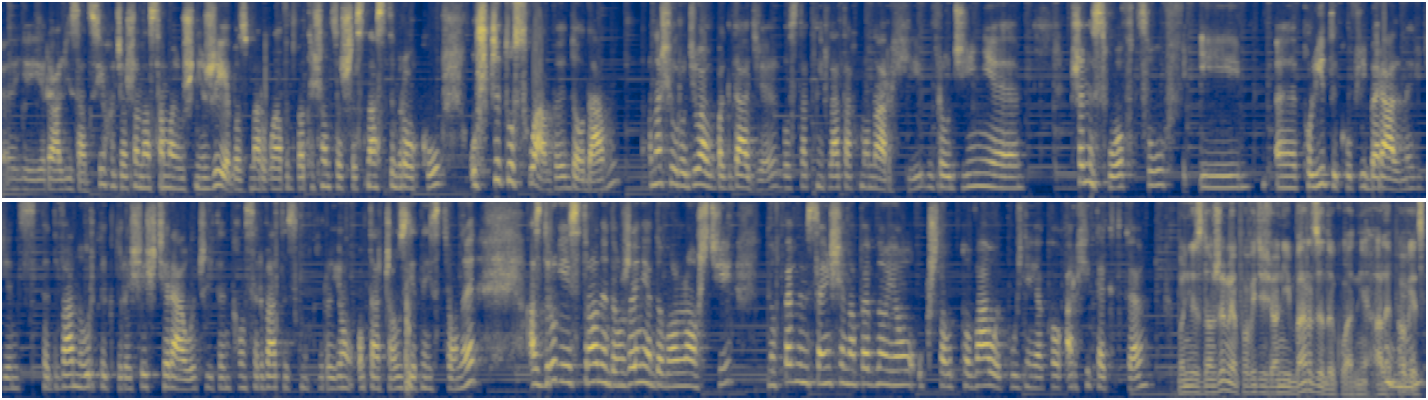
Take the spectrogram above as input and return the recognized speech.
e, jej realizacje, chociaż ona sama już nie żyje, bo zmarła w 2016 roku. U szczytu sławy, dodam, ona się urodziła w Bagdadzie w ostatnich latach monarchii, w rodzinie przemysłowców i e, polityków liberalnych, więc te dwa nurty, które się ścierały, czyli ten konserwatyzm, który ją otaczał z jednej strony, a z drugiej strony dążenie do wolności, no w pewnym sensie na pewno ją ukształtowały później jako architektkę. Bo nie zdążymy powiedzieć o niej bardzo dokładnie, ale mhm. powiedz,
